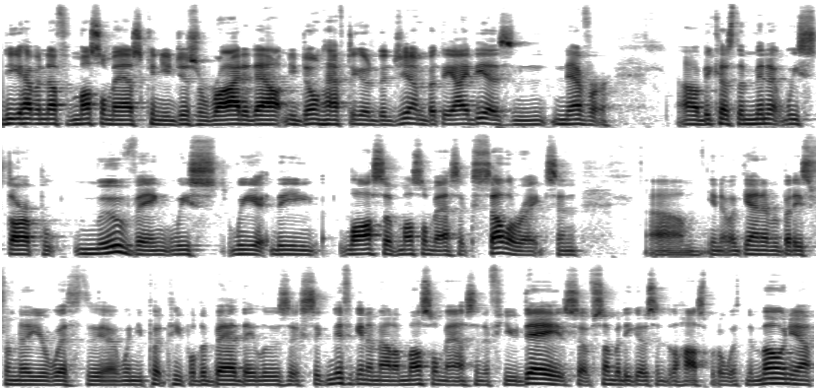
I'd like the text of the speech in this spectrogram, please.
do you have enough muscle mass? Can you just ride it out and you don't have to go to the gym? But the idea is n- never. Uh, because the minute we start moving, we, we the loss of muscle mass accelerates, and um, you know, again, everybody's familiar with the, when you put people to bed, they lose a significant amount of muscle mass in a few days. So if somebody goes into the hospital with pneumonia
